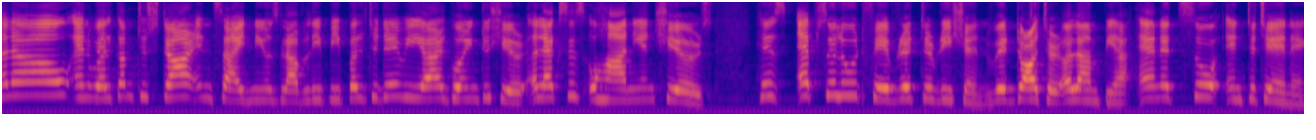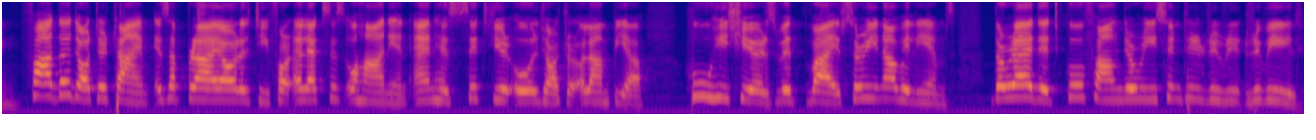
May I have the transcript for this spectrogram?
and welcome to Star Inside News, lovely people. Today we are going to share Alexis Ohanian shares his absolute favorite tradition with daughter Olympia and it's so entertaining. Father-daughter time is a priority for Alexis Ohanian and his 6-year-old daughter Olympia, who he shares with wife Serena Williams. The Reddit co-founder recently re revealed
